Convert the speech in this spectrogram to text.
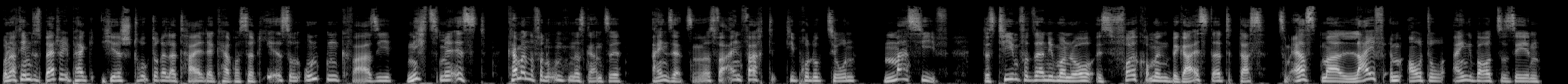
Und nachdem das Battery Pack hier struktureller Teil der Karosserie ist und unten quasi nichts mehr ist, kann man von unten das Ganze einsetzen. Und das vereinfacht die Produktion massiv. Das Team von Sandy Monroe ist vollkommen begeistert, das zum ersten Mal live im Auto eingebaut zu sehen.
